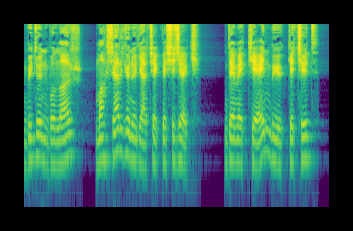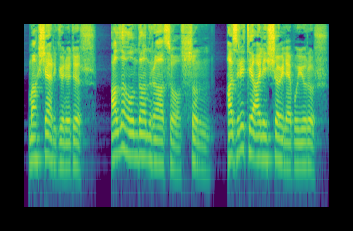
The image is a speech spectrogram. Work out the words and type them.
Bütün bunlar mahşer günü gerçekleşecek. Demek ki en büyük geçit mahşer günüdür. Allah ondan razı olsun. Hazreti Ali şöyle buyurur.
